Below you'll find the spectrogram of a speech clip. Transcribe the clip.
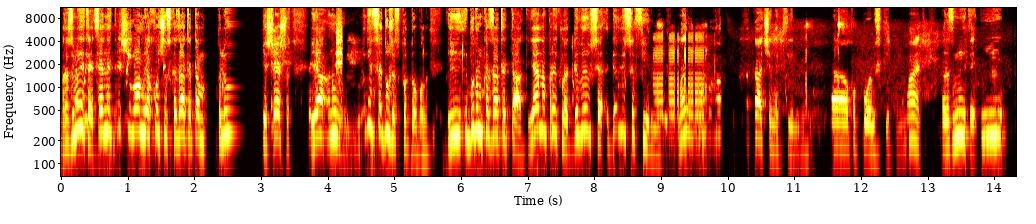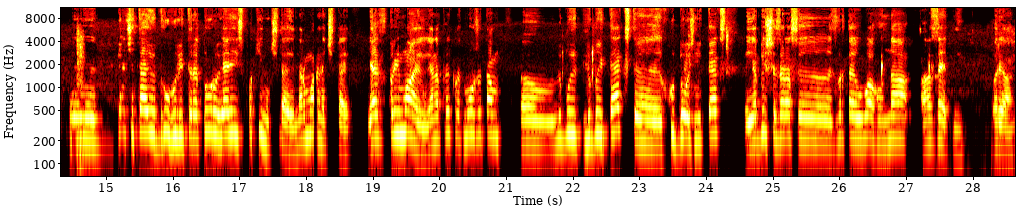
Розумієте, це не те, що вам я хочу сказати там плюс і ще щось. Я, ну, мені це дуже сподобалось. І, і будемо казати так. Я, наприклад, дивився, дивлюся фільми. У мене багато закачаних фільмів е, по-польськи, розумієте? розумієте? І е, я читаю другу літературу, я її спокійно читаю, нормально читаю. Я сприймаю. Я, наприклад, можу там е, любий, любий текст, е, художній текст. Я більше зараз е, звертаю увагу на газетний варіант,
